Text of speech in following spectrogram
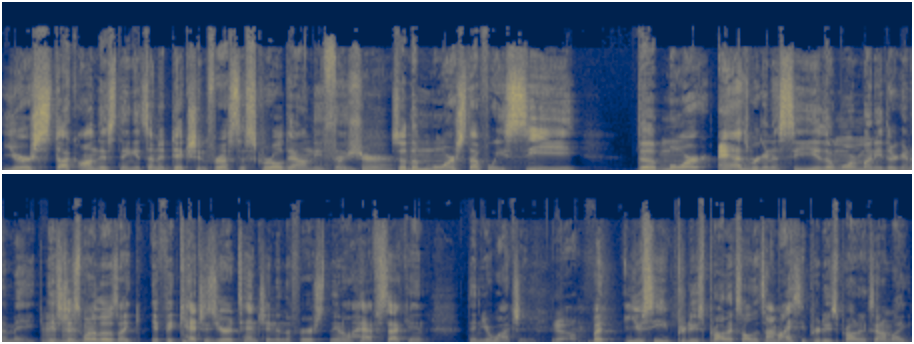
you're stuck on this thing. It's an addiction for us to scroll down these For things. sure. So the more stuff we see, the more ads we're gonna see, the more money they're gonna make. It's just one of those like if it catches your attention in the first you know half second, then you're watching. Yeah. But you see produced products all the time. I see produced products, and I'm like,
